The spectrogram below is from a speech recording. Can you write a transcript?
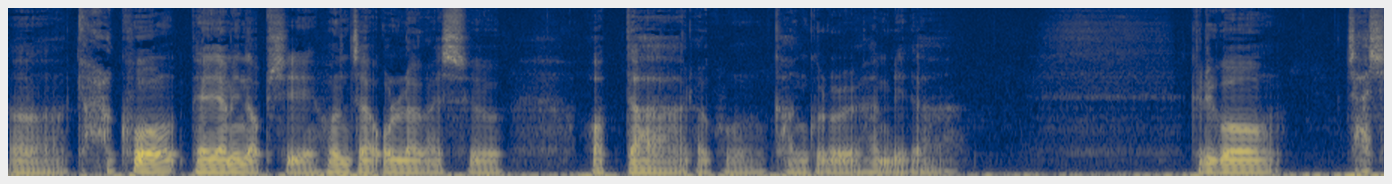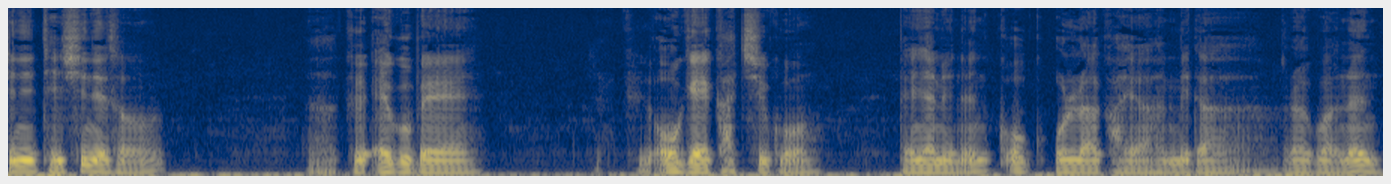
어, 결코 베냐민 없이 혼자 올라갈 수 없다라고 강구를 합니다. 그리고 자신이 대신해서 어, 그 애굽의 그 옥에 갇히고 베냐민은 꼭 올라가야 합니다라고 하는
